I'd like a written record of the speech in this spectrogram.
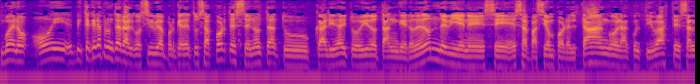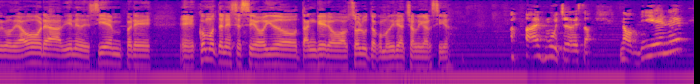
Bueno, hoy te quería preguntar algo, Silvia, porque de tus aportes se nota tu calidad y tu oído tanguero. ¿De dónde viene ese, esa pasión por el tango? ¿La cultivaste? ¿Es algo de ahora? ¿Viene de siempre? Eh, ¿Cómo tenés ese oído tanguero absoluto, como diría Charlie García? es mucho eso. No, viene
